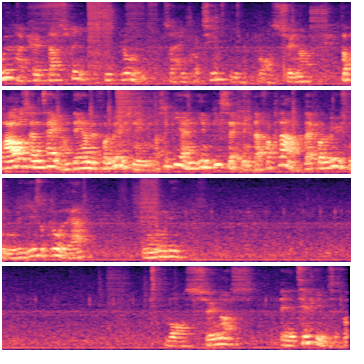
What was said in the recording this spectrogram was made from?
Gud har købt os fri af sit blod, så han kunne tilgive vores synder. For Paulus han taler om det her med forløsningen, og så giver han lige en bisætning, der forklarer, hvad forløsningen ved Jesu blod er. Nemlig vores synders øh, tilgivelse for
